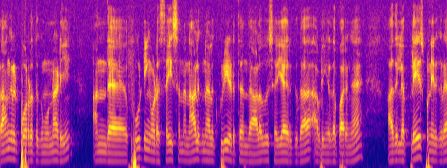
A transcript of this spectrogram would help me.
காங்கிரீட் போடுறதுக்கு முன்னாடி அந்த ஃபூட்டிங்கோட சைஸ் அந்த நாளுக்கு நாலு குழி எடுத்த அந்த அளவு சரியாக இருக்குதா அப்படிங்கிறத பாருங்கள் அதில் ப்ளேஸ் பண்ணியிருக்கிற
